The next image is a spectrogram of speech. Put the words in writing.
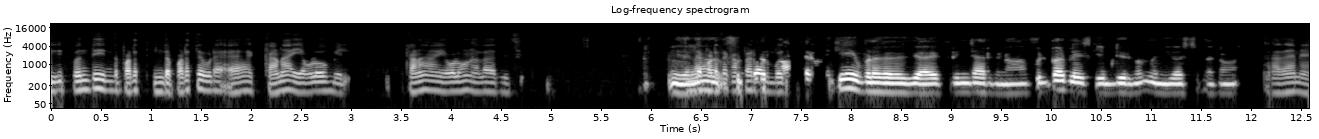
இதுக்கு வந்து இந்த பட இந்த படத்த விட கனா எவ்வளவோ மேல் கனா எவ்வளவோ நல்லா இருந்துச்சு. இந்த இதெல்லா படத்த கம்பேர் பண்ணும்போது. இவ்வளவு கிரிஞ்சா இருக்குன்னா ஃபுட்பால் பிளேஸ்க்கு எப்டி இருக்குன்னு கொஞ்சோ யோசிச்சு பாக்கலா அதானே.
